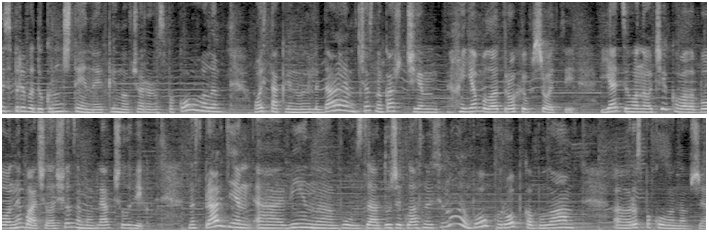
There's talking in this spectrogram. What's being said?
Ну і з приводу кронштейну, який ми вчора розпаковували, ось так він виглядає. Чесно кажучи, я була трохи в шоці. Я цього не очікувала, бо не бачила, що замовляв чоловік. Насправді е, він був за дуже класною ціною, бо коробка була е, розпакована вже.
